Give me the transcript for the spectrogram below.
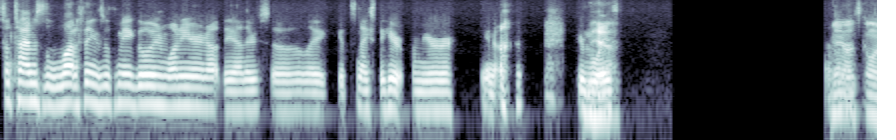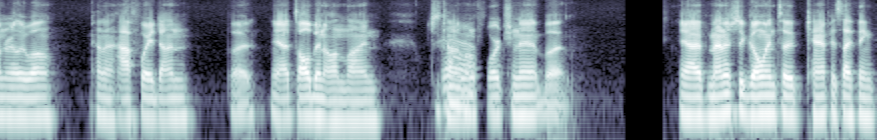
sometimes a lot of things with me go in one ear and out the other. So like, it's nice to hear it from your, you know, your voice. Yeah, Uh, it's going really well. Kind of halfway done, but yeah, it's all been online, which is kind of unfortunate. But yeah, I've managed to go into campus, I think,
